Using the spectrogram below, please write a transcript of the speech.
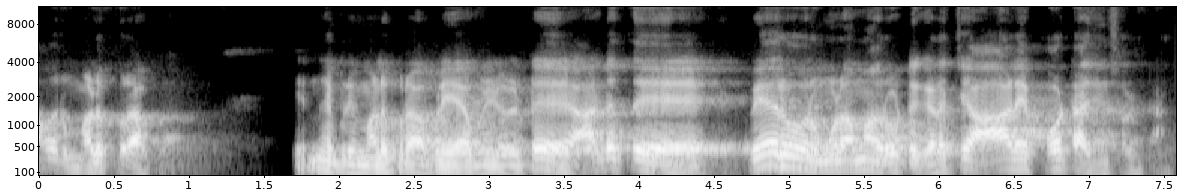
அவர் மலுப்புறாப்புல என்ன இப்படி மலுப்புறாப்புலையே அப்படின்னு சொல்லிட்டு அடுத்து வேறு ஒரு மூலமாக ரூட்டு கிடச்சி ஆளே போட்டாச்சுன்னு சொல்லிட்டாங்க.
